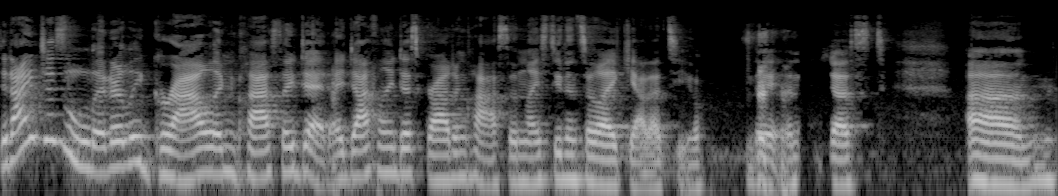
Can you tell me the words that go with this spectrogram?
did I just literally growl in class? I did. I definitely just growled in class, and my students are like, "Yeah, that's you," they, and just um,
